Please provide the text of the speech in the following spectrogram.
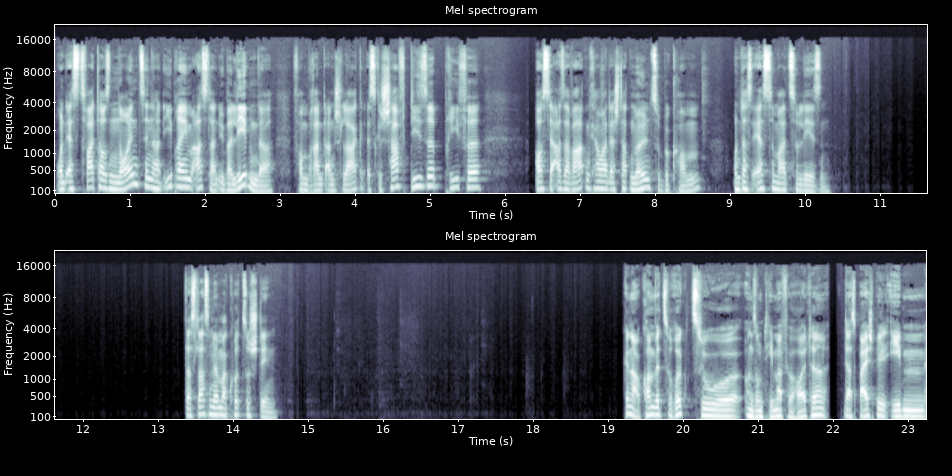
und erst 2019 hat Ibrahim Aslan, Überlebender vom Brandanschlag, es geschafft, diese Briefe aus der Asservatenkammer der Stadt Mölln zu bekommen und das erste Mal zu lesen. Das lassen wir mal kurz so stehen. Genau, kommen wir zurück zu unserem Thema für heute. Das Beispiel eben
